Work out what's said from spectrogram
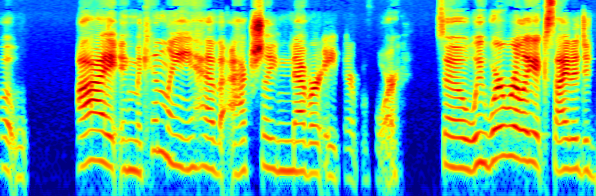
but I and McKinley have actually never ate there before. So, we were really excited to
